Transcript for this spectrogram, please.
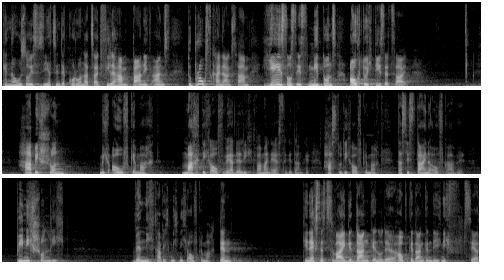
Genauso ist es jetzt in der Corona-Zeit. Viele haben Panik, Angst. Du brauchst keine Angst haben. Jesus ist mit uns auch durch diese Zeit. Habe ich schon mich aufgemacht? Mach dich auf, werde Licht, war mein erster Gedanke. Hast du dich aufgemacht? Das ist deine Aufgabe. Bin ich schon Licht? Wenn nicht, habe ich mich nicht aufgemacht. Denn die nächsten zwei Gedanken oder Hauptgedanken, die ich nicht sehr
